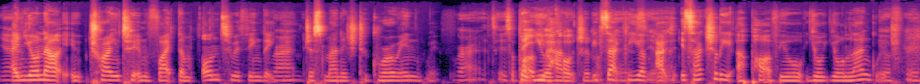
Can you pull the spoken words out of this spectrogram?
Yeah. and you're now i- trying to invite them onto a thing that you just managed to grow in with. right. So it's a That part of you your have culture. exactly. You have yeah. it's actually a part of your your your Your language. mind,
